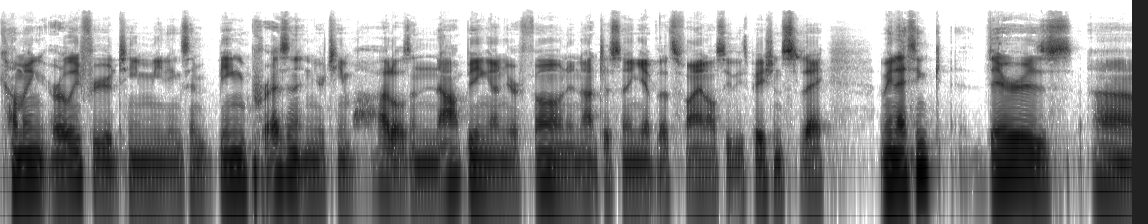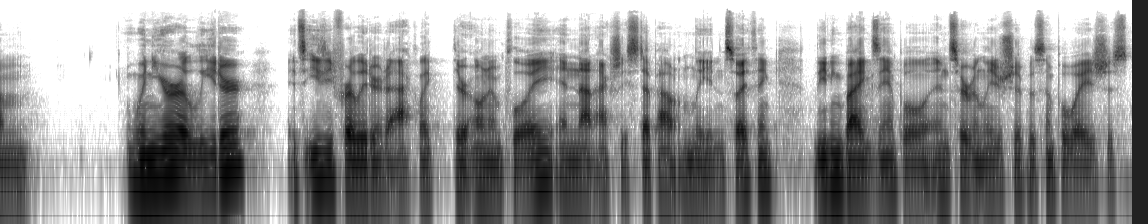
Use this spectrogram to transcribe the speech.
coming early for your team meetings and being present in your team huddles and not being on your phone and not just saying, "Yep, that's fine. I'll see these patients today." I mean, I think there is um, when you're a leader, it's easy for a leader to act like their own employee and not actually step out and lead. And so I think leading by example in servant leadership, a simple way is just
